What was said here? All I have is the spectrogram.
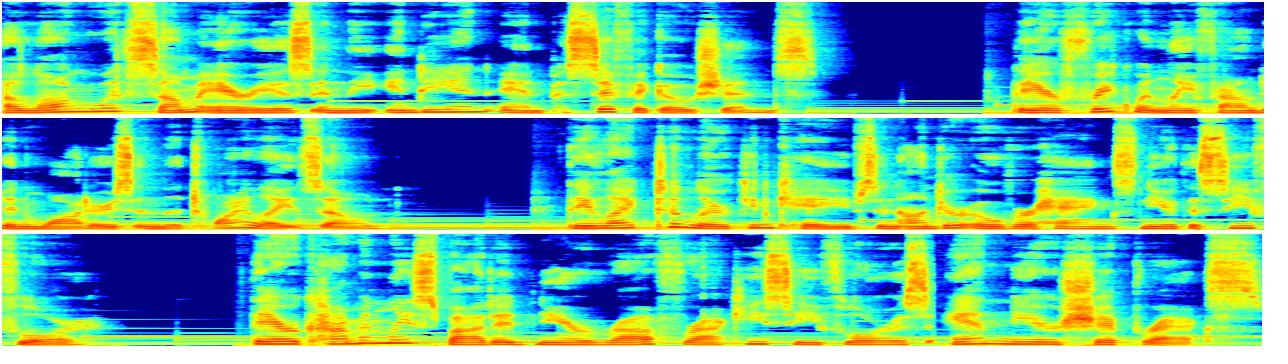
along with some areas in the Indian and Pacific Oceans. They are frequently found in waters in the twilight zone. They like to lurk in caves and under overhangs near the seafloor. They are commonly spotted near rough, rocky seafloors and near shipwrecks.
